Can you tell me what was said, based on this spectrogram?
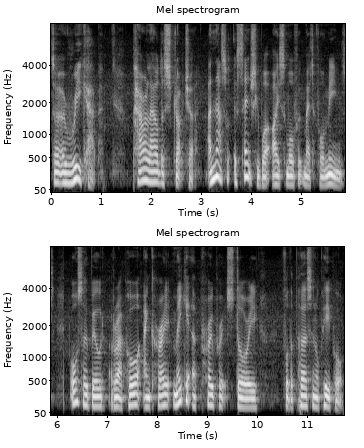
So, a recap parallel the structure, and that's essentially what isomorphic metaphor means. Also build rapport and create make it appropriate story for the person or people.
